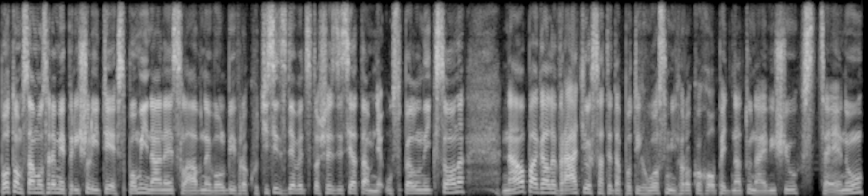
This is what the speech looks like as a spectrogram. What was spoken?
Potom samozrejme prišli tie spomínané slávne voľby v roku 1960, tam neúspel Nixon. Naopak ale vrátil sa teda po tých 8 rokoch opäť na tú najvyššiu scénu,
